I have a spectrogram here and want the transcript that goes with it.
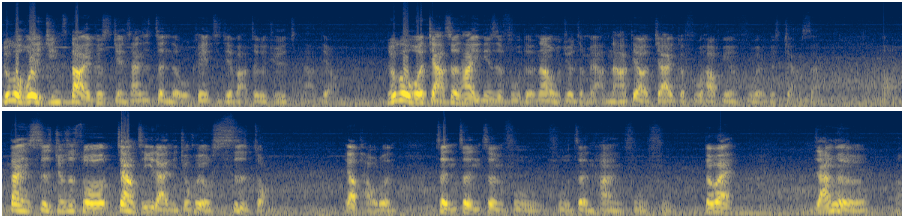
如果我已经知道 x 减三是正的，我可以直接把这个绝对值拿掉。如果我假设它一定是负的，那我就怎么样？拿掉加一个负号，变负 x 加三。好，但是就是说这样子一来，你就会有四种要讨论。正正正负负正和负负，对不对？然而啊，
